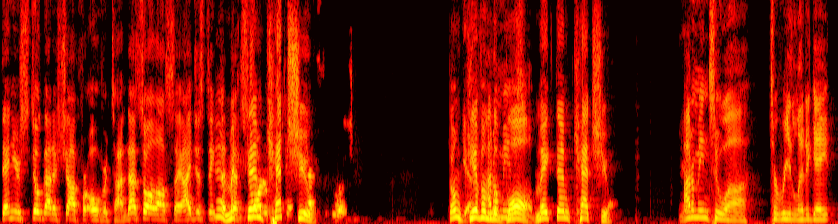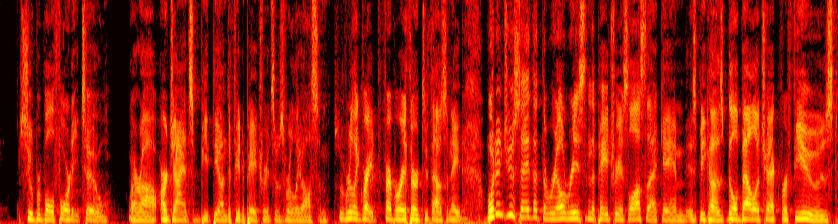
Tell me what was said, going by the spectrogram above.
then you're still got a shot for overtime. That's all I'll say. I just think yeah, that make that's them catch you. Don't yeah. give them the ball. To, make them catch you. I don't mean to uh to relitigate Super Bowl 42 where uh, our Giants beat the undefeated Patriots. It was really awesome. It was really great. February 3rd, 2008. Wouldn't you say that the real reason the Patriots lost that game is because Bill Belichick refused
